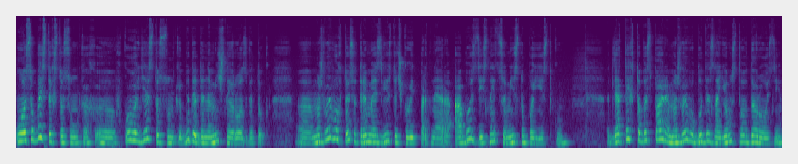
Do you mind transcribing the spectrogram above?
У особистих стосунках, е, в кого є стосунки, буде динамічний розвиток. Е, Можливо, хтось отримає звісточку від партнера або здійснить сумісну поїздку. Для тих, хто без пари, можливо, буде знайомство в дорозі.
